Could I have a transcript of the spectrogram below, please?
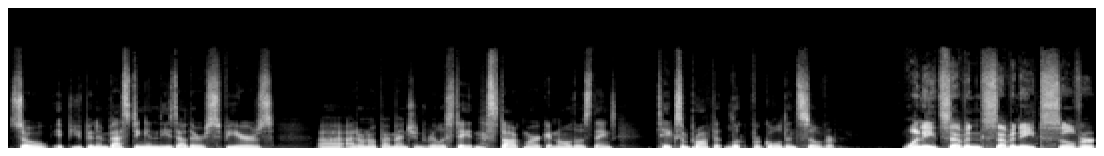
So if you've been investing in these other spheres, uh, I don't know if I mentioned real estate and the stock market and all those things, take some profit, look for gold and silver. 18778 silver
